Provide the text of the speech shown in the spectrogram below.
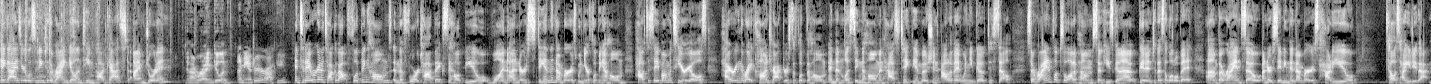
Hey guys, you're listening to the Ryan Gillen Team Podcast. I'm Jordan. And I'm Ryan Gillen. I'm Andrea Rocky. And today we're going to talk about flipping homes and the four topics to help you one, understand the numbers when you're flipping a home, how to save on materials, hiring the right contractors to flip the home, and then listing the home and how to take the emotion out of it when you go to sell. So, Ryan flips a lot of homes, so he's going to get into this a little bit. Um, but, Ryan, so understanding the numbers, how do you tell us how you do that?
